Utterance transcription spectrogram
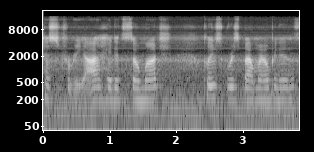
history. I hate it so much. Please respect my opinions.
